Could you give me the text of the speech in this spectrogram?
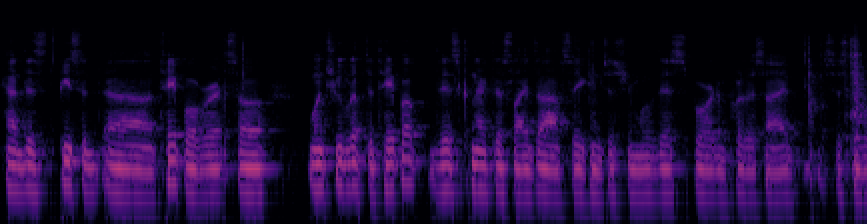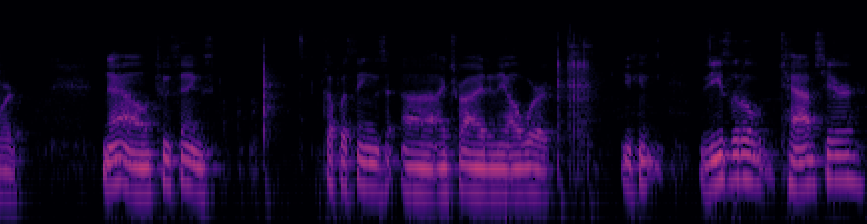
had this piece of uh, tape over it. So once you lift the tape up, this connector slides off. So you can just remove this board and put it aside. It's just the board. Now, two things. A couple of things uh, I tried and they all work. You can, these little tabs here,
